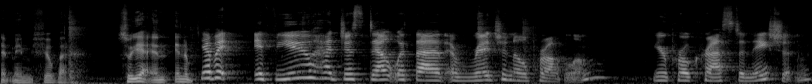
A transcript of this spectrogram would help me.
it made me feel better. So yeah, in, in a Yeah, but if you had just dealt with that original problem, your procrastination,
